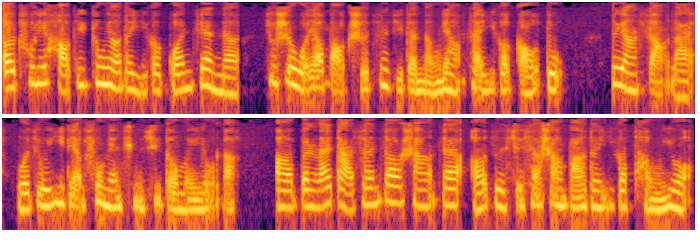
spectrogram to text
而处理好最重要的一个关键呢，就是我要保持自己的能量在一个高度。这样想来，我就一点负面情绪都没有了。呃，本来打算叫上在儿子学校上班的一个朋友，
